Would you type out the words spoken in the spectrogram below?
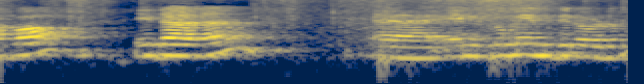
അപ്പോൾ ഇതാണ് എനിക്കും എന്തിനോടും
